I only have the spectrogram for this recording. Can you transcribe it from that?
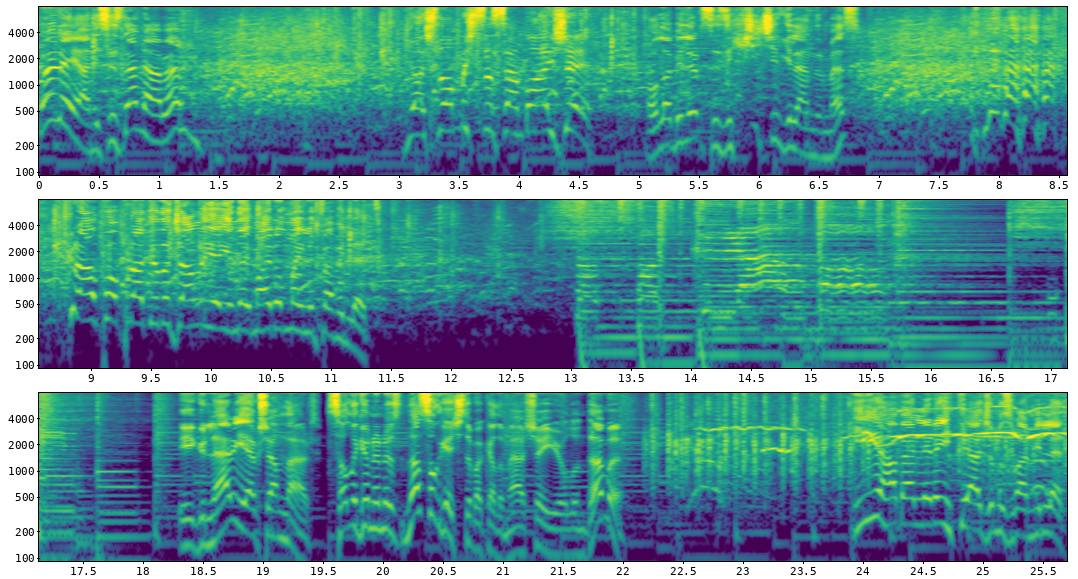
Böyle yani sizden ne haber? Yaşlanmışsın sen Bayce. Olabilir sizi hiç ilgilendirmez. Kral Pop Radyo'da canlı yayındayım. Ayrılmayın lütfen millet. Pop pop kral pop İyi günler, iyi akşamlar. Salı gününüz nasıl geçti bakalım? Her şey yolunda mı? İyi haberlere ihtiyacımız var millet.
